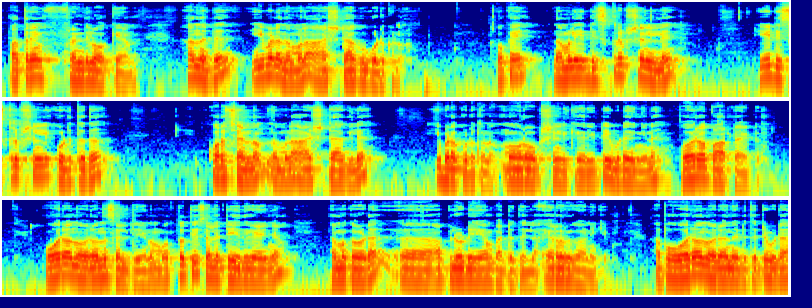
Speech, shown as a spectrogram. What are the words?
അപ്പോൾ അത്രയും ഫ്രണ്ടിൽ ഓക്കെയാണ് എന്നിട്ട് ഇവിടെ നമ്മൾ ഹാഷ് ടാഗ് കൊടുക്കണം. ഓക്കെ? നമ്മൾ ഈ ഡിസ്ക്രിപ്ഷനിൽ ഈ ഡിസ്ക്രിപ്ഷനിൽ കൊടുത്തത് കുറച്ചെണ്ണം നമ്മൾ ഹാഷ് ടാഗിൽ ഇവിടെ കൊടുക്കണം. മോർ ഓപ്ഷനിൽ കയറിയിട്ട് ഇവിടെ ഇങ്ങനെ ഓരോ പാർട്ടായിട്ട് ഓരോന്നോരോന്ന് സെലക്ട് ചെയ്യണം. മൊത്തത്തിൽ സെലക്ട് ചെയ്ത് കഴിഞ്ഞാൽ നമുക്കവിടെ അപ്ലോഡ് ചെയ്യാൻ പറ്റത്തില്ല. എറർ കാണിക്കും. അപ്പോൾ ഓരോന്നോരോന്ന് എടുത്തിട്ട് ഇവിടെ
